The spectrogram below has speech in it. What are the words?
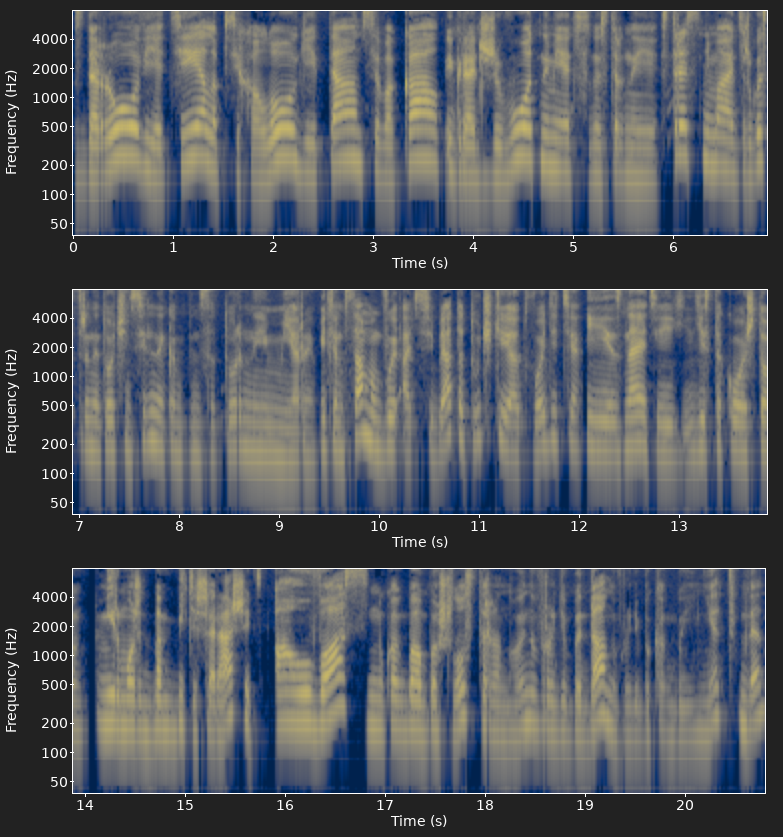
здоровья, тела, психологии, танцы, вокал, играть с животными. Это, с одной стороны, стресс снимает, с другой стороны, это очень сильные компенсаторные меры. И тем самым вы от себя татучки отводите. И знаете, есть такое, что мир может бомбить и шарашить, а у вас, ну, как бы обошло стороной, ну, вроде бы да, ну, вроде бы как бы и нет, да?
